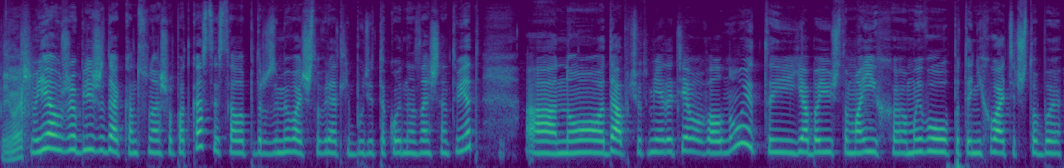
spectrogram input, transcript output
понимаешь? Ну, я уже ближе, да, к концу нашего подкаста и стала подразумевать, что вряд ли будет такой однозначный ответ. А, но да, почему-то меня эта тема волнует, и я боюсь, что моих, э, моего опыта не хватит, чтобы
